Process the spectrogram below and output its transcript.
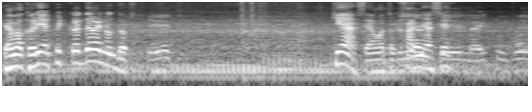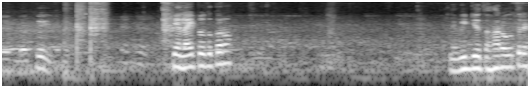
તેમાં ઘડિયાળ ફિટ કરી દેવાય ને અંદર? ક્યાં છે? આમાં તો ખાન્યા છે. ક્યાં લાઈટો તો કરો? વીડિયો તો સારો ઉતરે.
